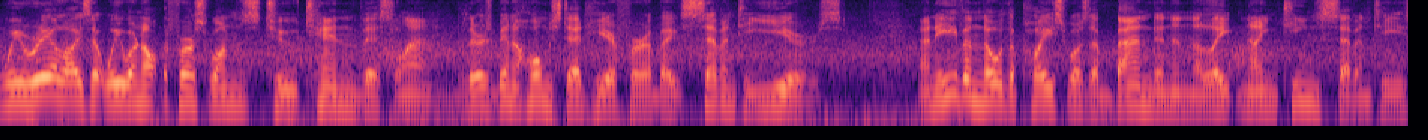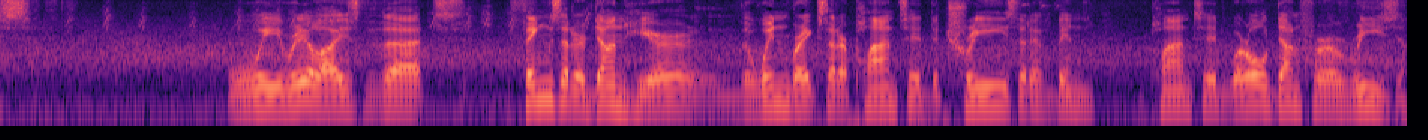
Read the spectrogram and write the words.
we realized that we were not the first ones to tend this land. There's been a homestead here for about 70 years. And even though the place was abandoned in the late 1970s, we realized that things that are done here, the windbreaks that are planted, the trees that have been planted, were all done for a reason.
